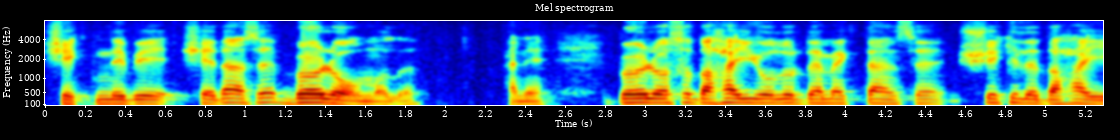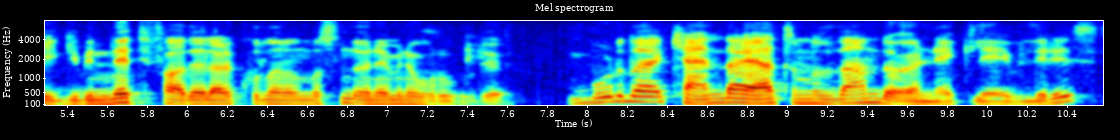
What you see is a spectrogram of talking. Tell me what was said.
şeklinde bir şeydense böyle olmalı. Hani böyle olsa daha iyi olur demektense şu şekilde daha iyi gibi net ifadeler kullanılmasının önemini vurguluyor. Burada kendi hayatımızdan da örnekleyebiliriz.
